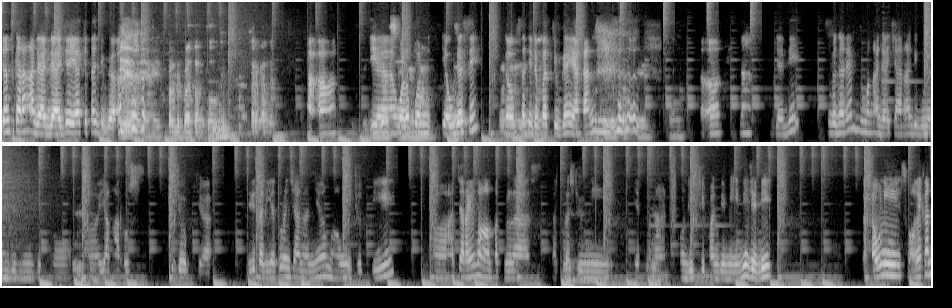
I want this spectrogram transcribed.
kan sekarang ada-ada aja ya kita juga iya, iya, iya. perdebatan tuh kadang-kadang uh -uh. Iya, walaupun memang. ya udah sih, nggak usah didebat juga ya kan. ya. uh, nah, jadi sebenarnya memang ada acara di bulan Juni gitu uh, yang harus ke Jogja. Jadi tadinya tuh rencananya mau cuti uh, acaranya tanggal 14 14 Juni gitu nah kondisi pandemi ini jadi tahu nih soalnya kan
